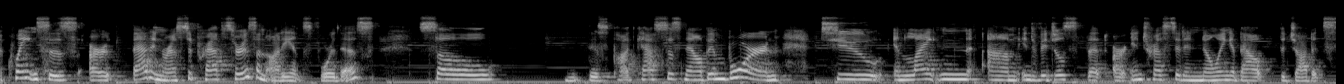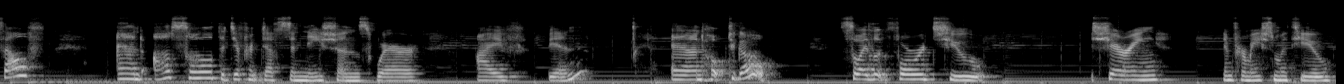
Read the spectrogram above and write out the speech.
acquaintances are that interested, perhaps there is an audience for this. So, this podcast has now been born to enlighten um, individuals that are interested in knowing about the job itself and also the different destinations where I've been and hope to go. So, I look forward to sharing information with you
